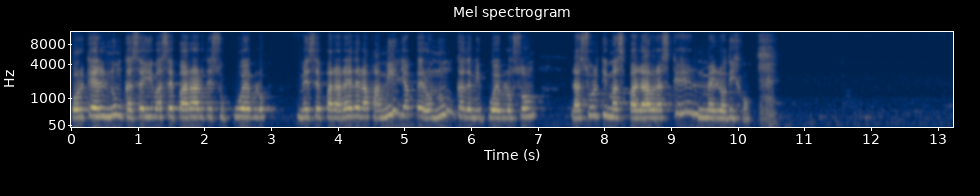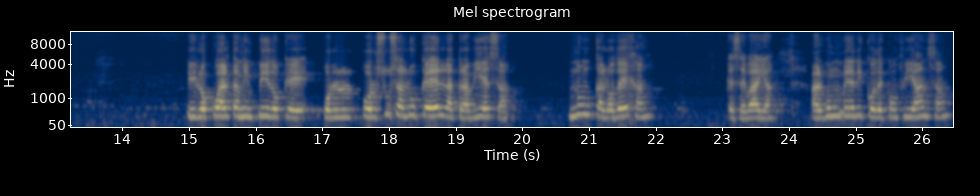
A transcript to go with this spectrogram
porque él nunca se iba a separar de su pueblo. Me separaré de la familia, pero nunca de mi pueblo. Son las últimas palabras que él me lo dijo. Y lo cual también pido que por, por su salud que él atraviesa, nunca lo dejan que se vaya. Algún médico de confianza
